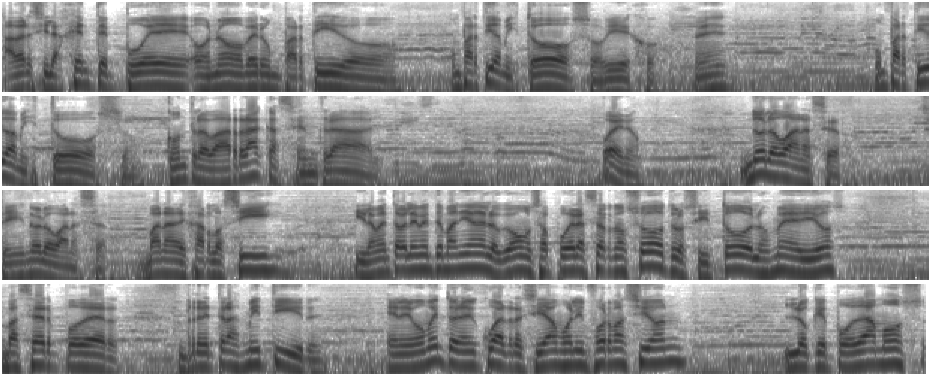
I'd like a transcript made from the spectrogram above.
a ver si la gente puede o no ver un partido, un partido amistoso, viejo. ¿eh? Un partido amistoso contra Barraca Central. Bueno, no lo van a hacer. ¿sí? No lo van a hacer. Van a dejarlo así. Y lamentablemente mañana lo que vamos a poder hacer nosotros y todos los medios va a ser poder retransmitir en el momento en el cual recibamos la información lo que podamos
